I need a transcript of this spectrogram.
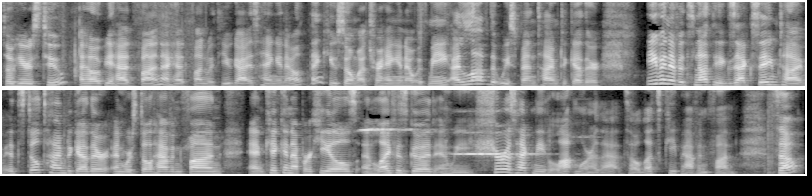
So here's two. I hope you had fun. I had fun with you guys hanging out. Thank you so much for hanging out with me. I love that we spend time together. Even if it's not the exact same time, it's still time together and we're still having fun and kicking up our heels and life is good and we sure as heck need a lot more of that. So let's keep having fun. So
